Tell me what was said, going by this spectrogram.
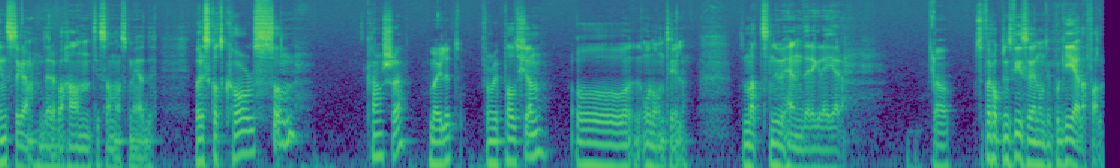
Instagram där det var han tillsammans med, var det Scott Carlson? Kanske? Möjligt. Från Repulsion och, och någon till. Som att nu händer det grejer. Ja. Så förhoppningsvis är det någonting på G i alla fall.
